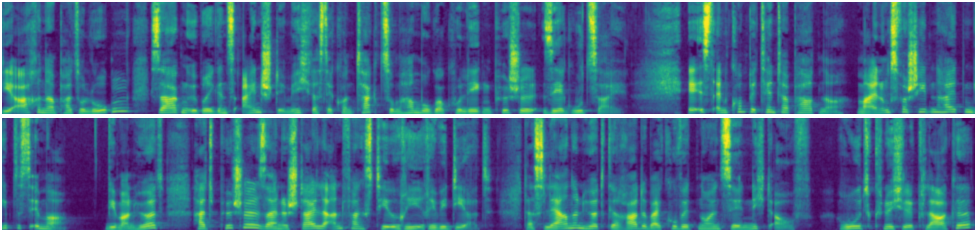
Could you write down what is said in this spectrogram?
Die Aachener Pathologen sagen übrigens einstimmig, dass der Kontakt zum Hamburger Kollegen Püschel sehr gut sei. Er ist ein kompetenter Partner. Meinungsverschiedenheiten gibt es immer. Wie man hört, hat Püschel seine steile Anfangstheorie revidiert. Das Lernen hört gerade bei Covid-19 nicht auf. Ruth Knüchel-Clarke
